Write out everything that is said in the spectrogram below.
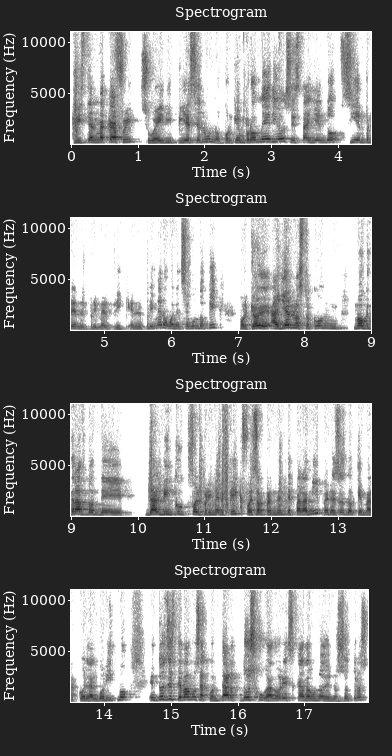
Christian McCaffrey, su ADP es el 1, porque en promedio se está yendo siempre en el primer pick, en el primero o en el segundo pick, porque hoy, ayer nos tocó un mock draft donde Dalvin Cook fue el primer pick, fue sorprendente para mí, pero eso es lo que marcó el algoritmo. Entonces te vamos a contar dos jugadores cada uno de nosotros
